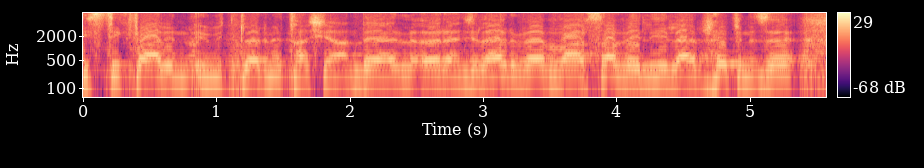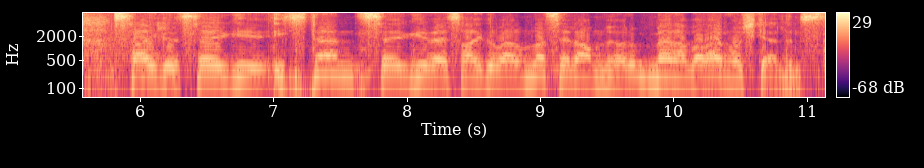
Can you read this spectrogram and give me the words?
istikbalin ümitlerini taşıyan değerli öğrenciler ve varsa veliler hepinize saygı, sevgi, içten sevgi ve saygılarımla selamlıyorum. Merhabalar, hoş geldiniz.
